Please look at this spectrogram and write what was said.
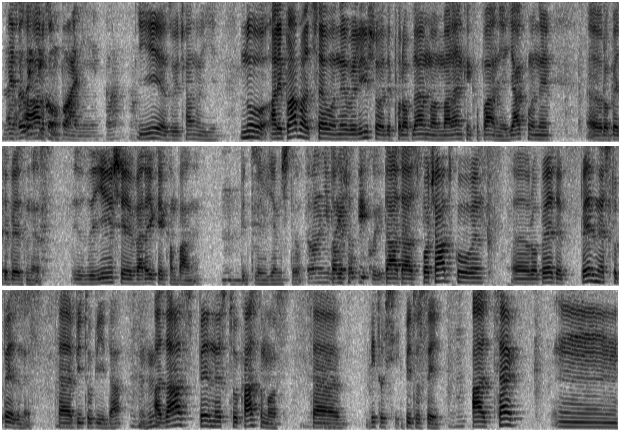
Невеликі Альфа. компанії, так? Є, звичайно, є. Ну, Alibaba це вони вирішували проблему маленьких компаній, як вони е, робити бізнес з іншої великої компанії, Мгм. підприємства. Тобто вони ніби що- опікуються. Да, всім. спочатку е, робити business to business, це B2B, да? А зараз business to customers, це B2C. B2C. А це м,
